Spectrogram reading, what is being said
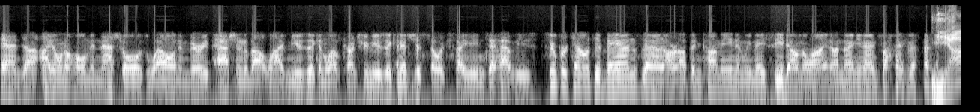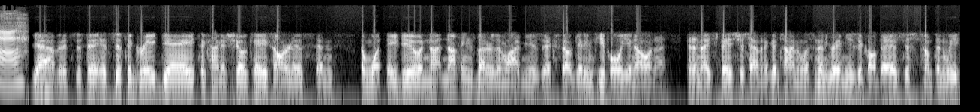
And uh, I own a home in Nashville as well, and I'm very passionate about live music and love country music. And it's just so exciting to have these super talented bands that are up and coming, and we may see down the line on 99.5. yeah, yeah, but it's just a it's just a great day to kind of showcase artists and and what they do, and not nothing's better than live music. So getting people, you know, in a in a nice space, just having a good time and listening to great music all day is just something we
